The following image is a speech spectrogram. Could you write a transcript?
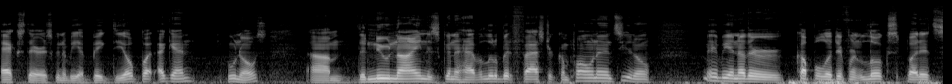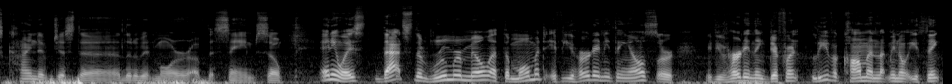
X there is going to be a big deal. But again, who knows? Um, the new 9 is going to have a little bit faster components, you know, maybe another couple of different looks, but it's kind of just a little bit more of the same. So anyways, that's the rumor mill at the moment. If you heard anything else or if you've heard anything different, leave a comment, let me know what you think,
